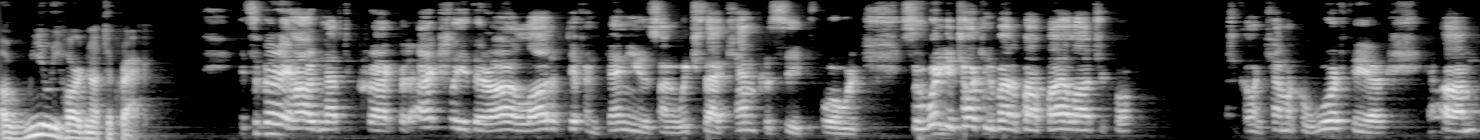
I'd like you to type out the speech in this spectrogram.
a really hard nut to crack. It's a very hard nut to crack, but actually there are a lot of different venues on which that can proceed forward. So what you're talking about about biological and chemical warfare, um,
